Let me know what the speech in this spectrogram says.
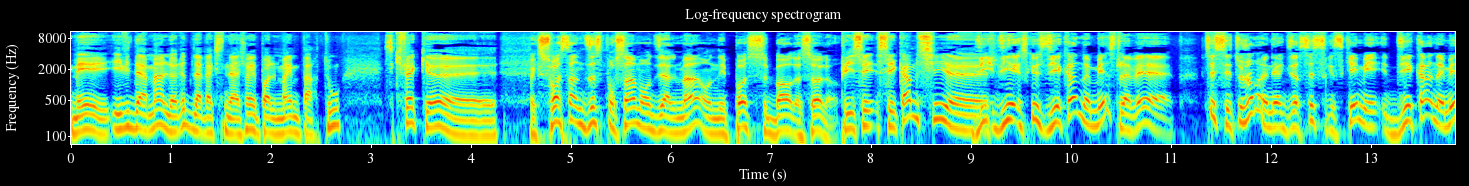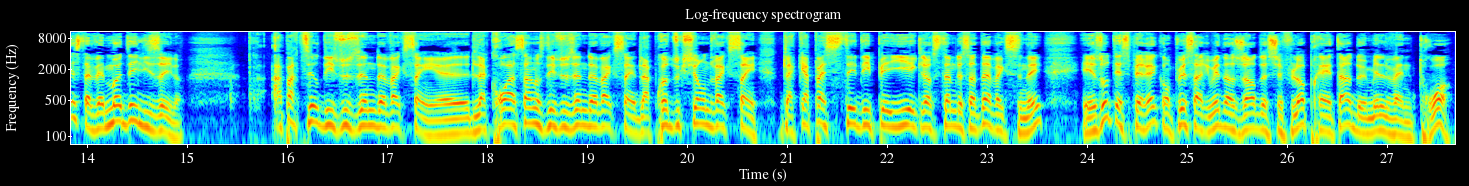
Mais évidemment, le rythme de la vaccination n'est pas le même partout, ce qui fait que... fait que 70% mondialement, on n'est pas sur le bord de ça. Là. Puis c'est comme si est-ce que The Economist l'avait, tu sais, c'est toujours un exercice risqué, mais The Economist avait modélisé, là à partir des usines de vaccins, euh, de la croissance des usines de vaccins, de la production de vaccins, de la capacité des pays avec leur système de santé à vacciner. Et les autres espéraient qu'on puisse arriver dans ce genre de chiffre-là printemps 2023.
